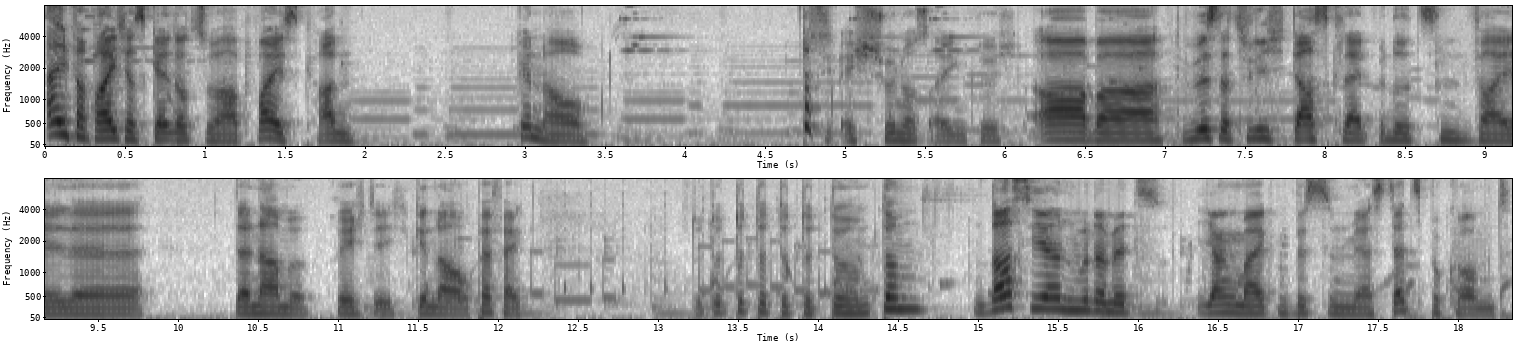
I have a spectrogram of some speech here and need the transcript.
Einfach weil ich das Geld dazu habe, weil ich es kann. Genau. Das sieht echt schön aus eigentlich. Aber wir müssen natürlich das Kleid benutzen, weil äh, der Name, richtig, genau, perfekt. Das hier nur damit Young Mike ein bisschen mehr Stats bekommt.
